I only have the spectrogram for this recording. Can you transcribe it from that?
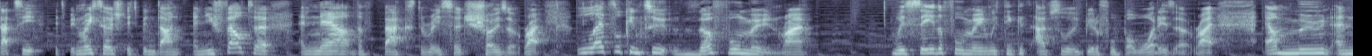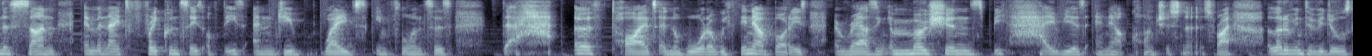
That's it. It's been researched, it's been done, and you felt it, and now the facts, the research shows it, right? Let's look into the full moon, right? We see the full moon, we think it's absolutely beautiful, but what is it, right? Our moon and the sun emanate frequencies of these energy waves, influences the earth tides and the water within our bodies, arousing emotions, behaviors, and our consciousness, right? A lot of individuals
